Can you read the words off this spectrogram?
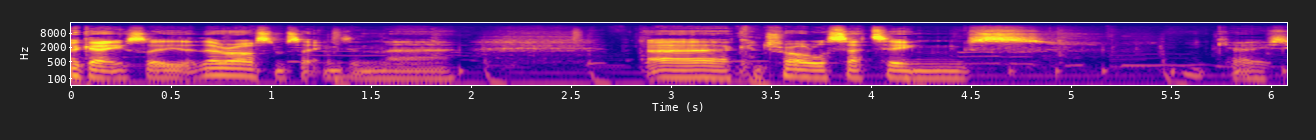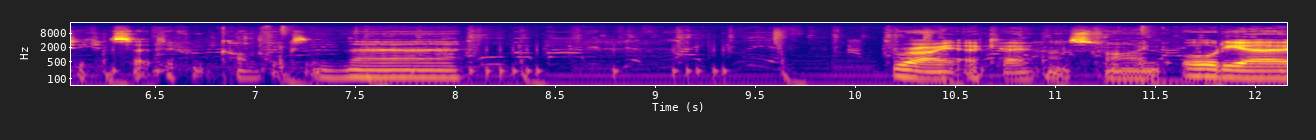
Okay, so there are some settings in there. Uh, controller settings. Okay, so you can set different configs in there. Right, okay, that's fine. Audio,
